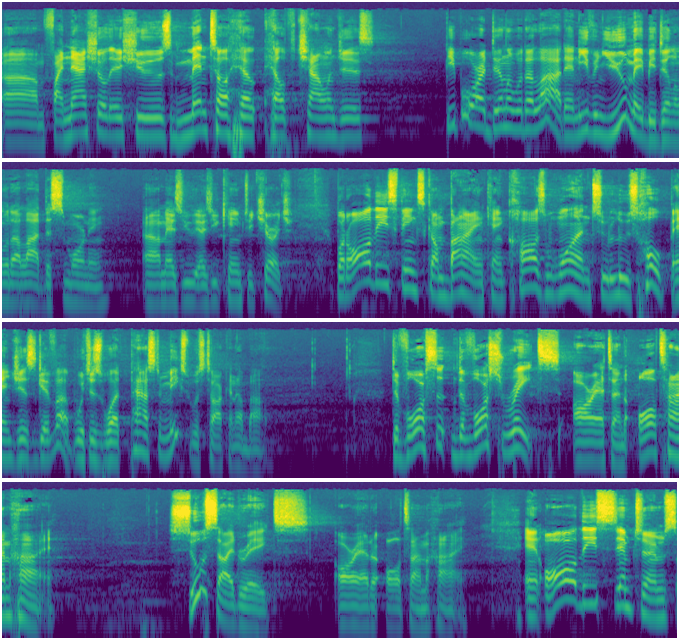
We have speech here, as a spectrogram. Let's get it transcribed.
um, financial issues, mental health, health challenges. People are dealing with a lot, and even you may be dealing with a lot this morning um, as, you, as you came to church. But all these things combined can cause one to lose hope and just give up, which is what Pastor Meeks was talking about. Divorce, divorce rates are at an all time high, suicide rates are at an all time high. And all these symptoms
